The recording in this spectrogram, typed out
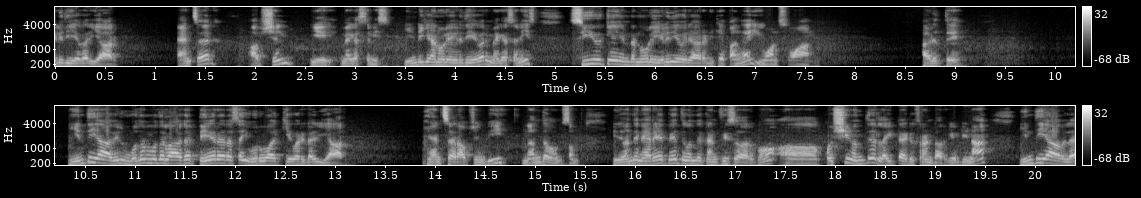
எழுதியவர் யார்? Answer option A Megasthenes Indica நூலை எழுதியவர் மெகசனிஸ் சியூகே என்ற நூலை எழுதியவர் யாருன்னு கேட்பாங்க? யுவான் சுவான் அடுத்து இந்தியாவில் முதன் முதலாக பேரரசை உருவாக்கியவர்கள் யார்? ஆன்சர் ஆப்ஷன் பி நந்த வம்சம் இது வந்து நிறைய பேருக்கு வந்து கன்ஃபியூஸாக இருக்கும். கொஷின் வந்து லைட்டாக டிஃப்ரெண்ட்டாக இருக்கும். எப்படின்னா இந்தியாவில்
